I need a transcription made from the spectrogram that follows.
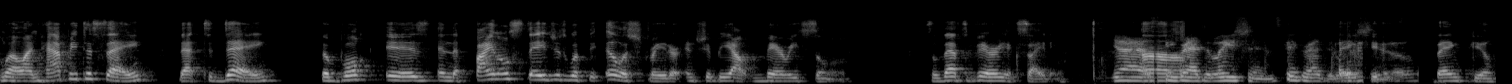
Well, I'm happy to say that today the book is in the final stages with the illustrator and should be out very soon. So that's very exciting. Yes, um, congratulations. Congratulations. Thank you. Thank you.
